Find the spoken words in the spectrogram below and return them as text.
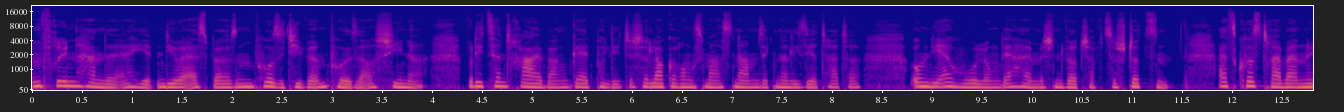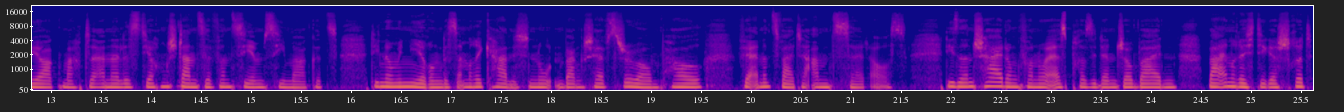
Im frühen Handel erhielten die US-Börsen positive Impulse aus China, wo die Zentralbank geldpolitische Lockerungsmaßnahmen signalisiert hatte, um die Erholung der heimischen Wirtschaft zu stützen. Als Kurstreiber in New York machte Analyst Jochen Stanze von CMC Markets die Nominierung des amerikanischen Notenbankchefs Jerome Powell für eine zweite Amtszeit aus. Diese Entscheidung von US-Präsident Joe Biden war ein richtiger Schritt,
